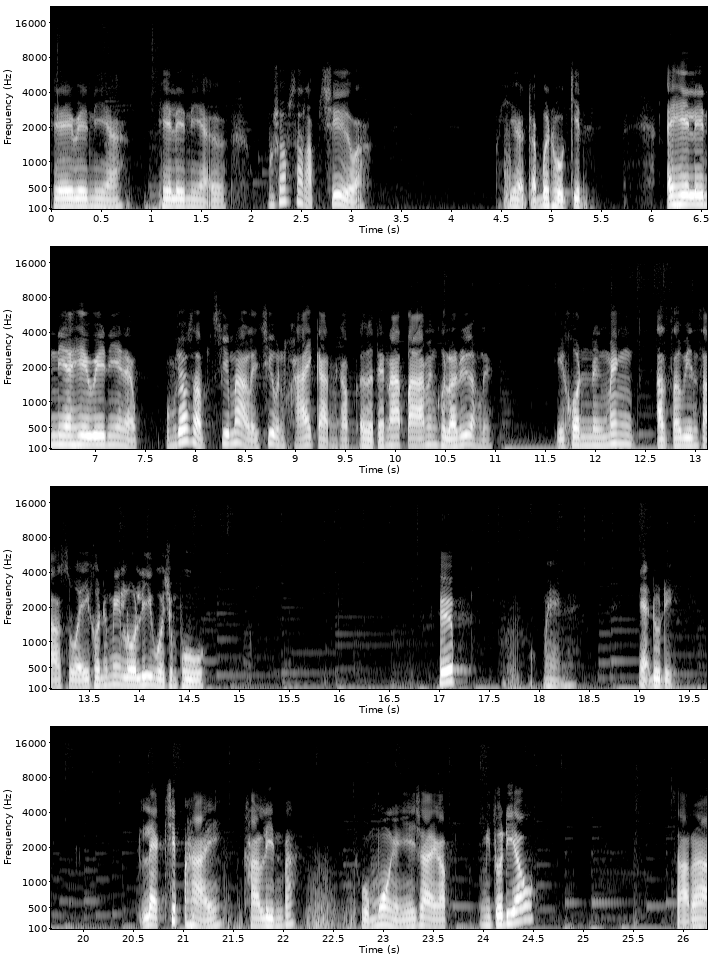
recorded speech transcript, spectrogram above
เฮเวเนียเฮเลเนียเออกูชอบสลับชื่อว่ะเฮียดับเบิลโฮกินไอเฮเลเนียเฮเวเนียเนี่ยผมชอบสลับชื่อมากเลยชื่อมันคล้ายกันครับเออแต่หน้าตาแม่งคนละเรื่องเลย อีกคนนึงแม่งอัศวินสาวสวยอีกคนนึงแม่งโรลี่หัวชมพูฮึบแม่งเนี่ยดูดิแหลกชิบหายคารินปะหัวม่วงอย่างนี้ใช่ครับ มีตัวเดียวาร่า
